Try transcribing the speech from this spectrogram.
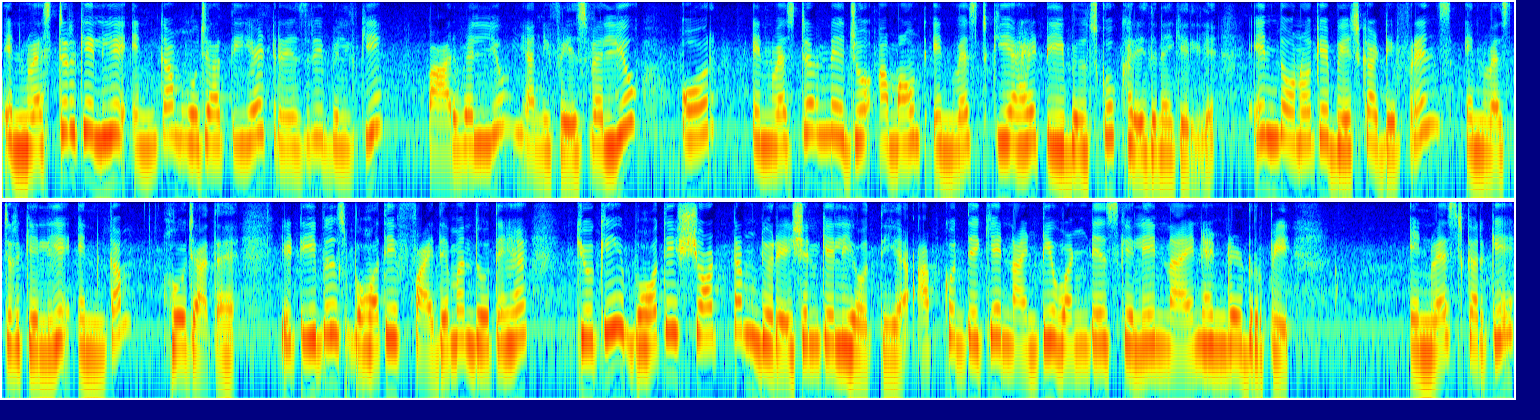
इन्वेस्टर के लिए इनकम हो जाती है ट्रेजरी बिल की पार वैल्यू यानी फेस वैल्यू और इन्वेस्टर ने जो अमाउंट इन्वेस्ट किया है टी बिल्स को ख़रीदने के लिए, इन दोनों के बीच का डिफरेंस इन्वेस्टर के लिए इनकम हो जाता है। ये टी बिल्स बहुत ही फ़ायदेमंद होते हैं क्योंकि बहुत ही शॉर्ट टर्म ड्यूरेशन के लिए होती है। आप खुद देखिए नाइन्टी वन डेज़ के लिए नाइन हंड्रेड रुपी इन्वेस्ट करके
